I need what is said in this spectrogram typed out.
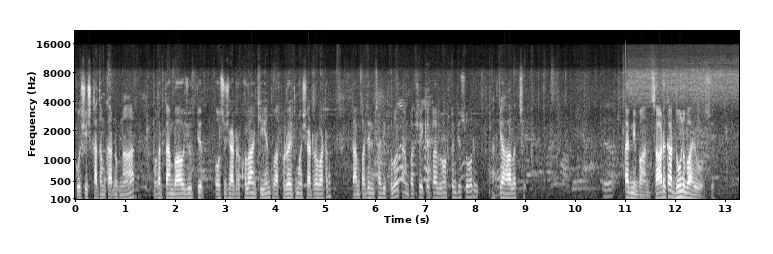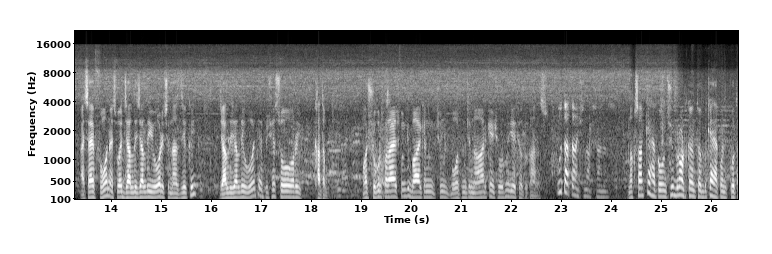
कोशिश खत्म करनुक नार मगर तम बावजूद ति ओस शटर खुलान कहें तो पत तमो शटर वटर तम पत ये साथ खुलो तम यह तुम ब्रो कन सोर अत क्या हालत सारे बंद साढ़े कह दून बह उस फ़ोन अस वो जल्दी जल्दी योर यह नज़दीक जल्दी जल्दी वो सोरे खत्म मगर शुक्र खुद कुन कि बाकन वोतमुत नार कह वोतमुत ये दुकानस नुकसान क्या हेको ब्रो क्या हेको कूत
